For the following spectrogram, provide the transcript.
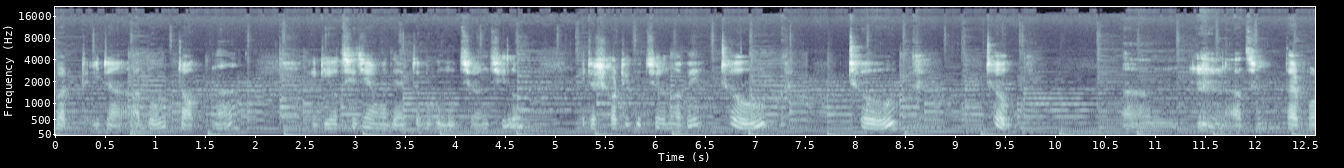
বাট এটা আদৌ টক না। এটি হচ্ছে যে আমাদের একটা ভুল উচ্চারণ ছিল। এটা সঠিক উচ্চারণ হবে ঠোক ঠোক ঠোক। আচ্ছা তারপর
